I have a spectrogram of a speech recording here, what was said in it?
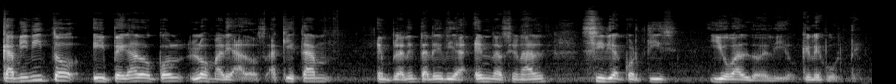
Caminito y Pegado con Los Mareados. Aquí están en Planeta Levia, en Nacional, Siria Cortiz y Ovaldo de Lío. Que les guste.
